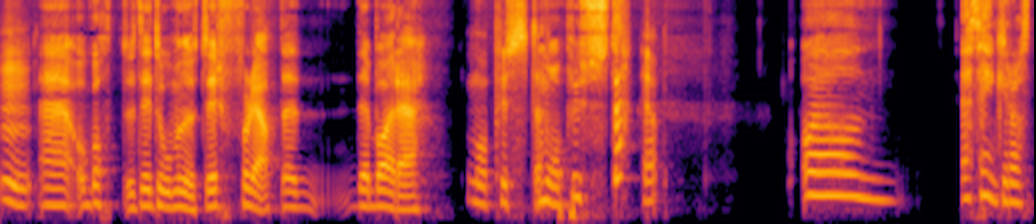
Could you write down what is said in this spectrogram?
Mm. eh, og gått ut i to minutter fordi at det, det bare Må puste. må puste. Ja. Og jeg tenker at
